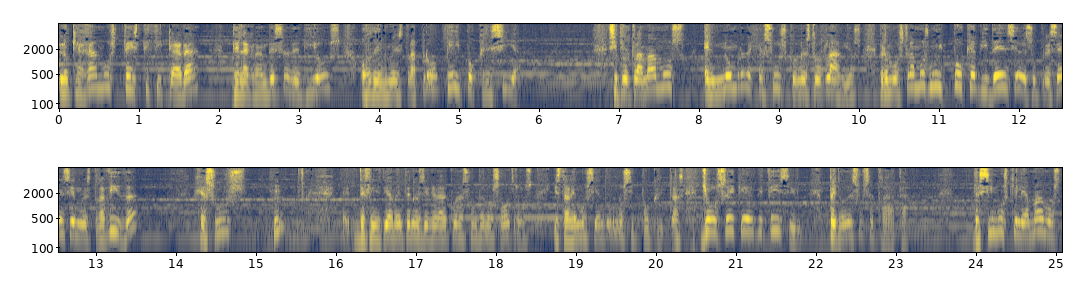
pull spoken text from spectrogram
Lo que hagamos testificará de la grandeza de Dios o de nuestra propia hipocresía. Si proclamamos el nombre de Jesús con nuestros labios, pero mostramos muy poca evidencia de su presencia en nuestra vida, Jesús definitivamente nos llegará al corazón de nosotros y estaremos siendo unos hipócritas. Yo sé que es difícil, pero de eso se trata. Decimos que le amamos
